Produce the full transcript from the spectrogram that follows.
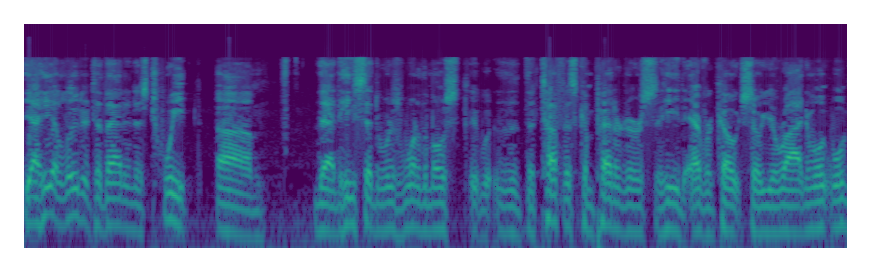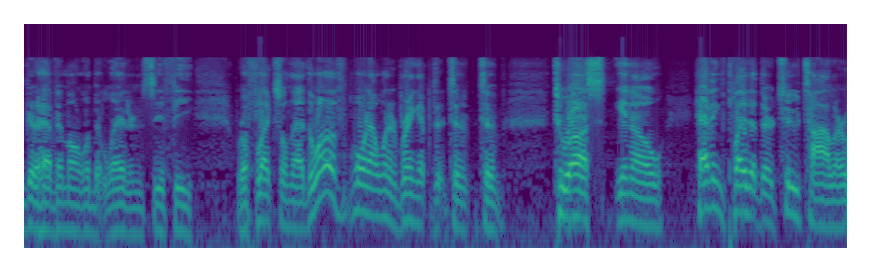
Yeah, he alluded to that in his tweet. Um, that he said was one of the most the, toughest competitors he'd ever coached. So you're right, and we'll we're going to have him on a little bit later and see if he reflects on that. The one other point I wanted to bring up to to to, to us, you know, having played up there too, Tyler,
